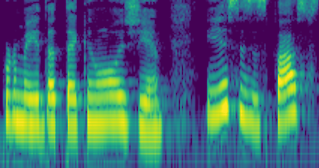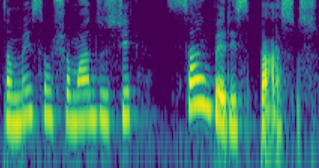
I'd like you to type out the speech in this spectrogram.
por meio da tecnologia. E esses espaços também são chamados de cyberespaços.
